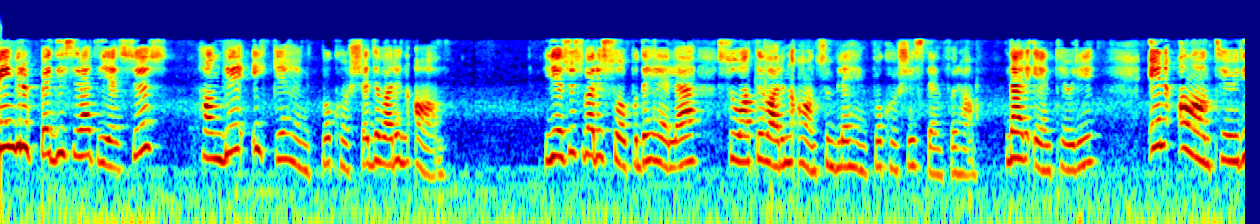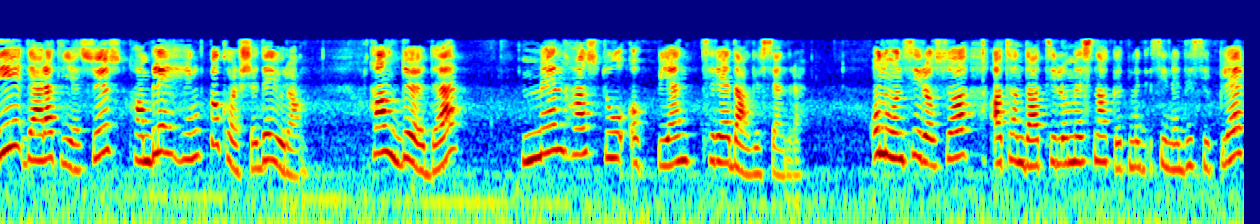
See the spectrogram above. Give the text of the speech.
En gruppe, de sier at Jesus, han ble ikke hengt på korset, det var en annen. Jesus bare så på det hele, så at det var en annen som ble hengt på korset i stedet for ham. Det er en teori. En annen teori, det er at Jesus, han ble hengt på korset, det gjorde han. Han døde, men han sto opp igjen tre dager senere. Og noen sier også at han da til og med snakket med sine disipler,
